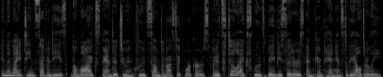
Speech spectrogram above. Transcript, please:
In the 1970s, the law expanded to include some domestic workers, but it still excludes babysitters and companions to the elderly.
